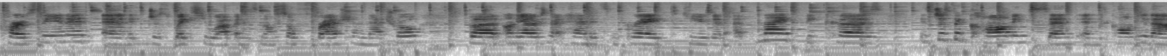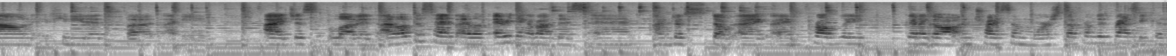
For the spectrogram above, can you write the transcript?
parsley in it and it just wakes you up and it smells so fresh and natural. But on the other hand it's great to use it at night because it's just a calming scent and it calms you down if you need it. But I mean I just love it. I love the scent. I love everything about this and I'm just stoked. I, I'm probably gonna go out and try some more stuff from this brand because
